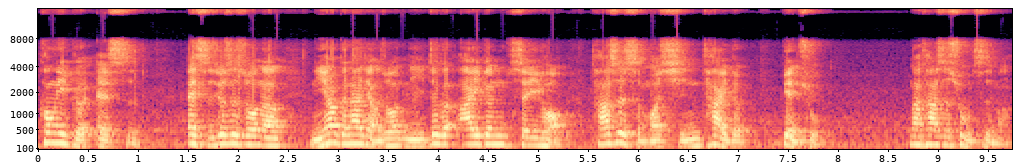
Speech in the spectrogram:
空一格 s，s 就是说呢，你要跟他讲说，你这个 i 跟 j 哈，它是什么形态的变数？那它是数字嘛，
